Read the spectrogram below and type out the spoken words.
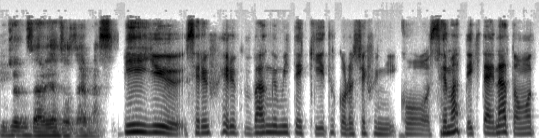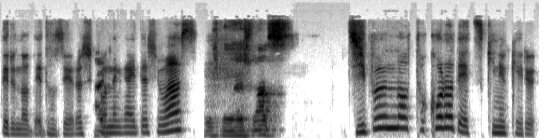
こちらこそありがとうございます。BU セルフヘルプ番組的ところシェフにこう迫っていきたいなと思っているので、どうぞよろしくお願いいたします。よろしくお願いします。自分のところで突き抜ける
